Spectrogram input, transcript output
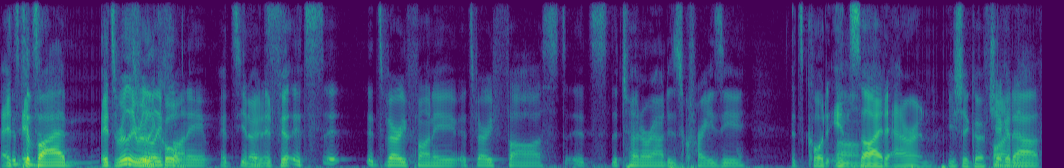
It's, it's, a vibe. It's really really, cool. funny. It's you know it's, it feel, it's it, it's very funny. It's very fast. It's the turnaround is crazy. It's called Inside Aaron. You should go um, Check find it out.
